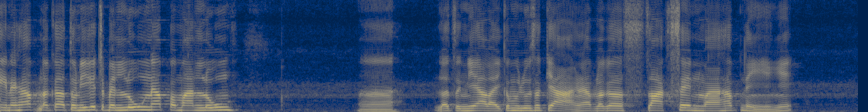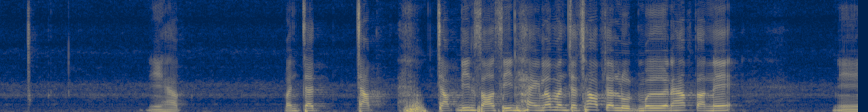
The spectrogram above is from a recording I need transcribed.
ฆนะครับ แล้วก็ตรงนี้ก็จะเป็นลุงนะครับประมาณลุงอ่าแล้วตรงนี้อะไรก็ไม่รู้สักอย่างนะครับ แล้วก็ลากเส้นมาครับนี่อย่างนี้นี่ครับ มันจะ จับจับดินสอสีแดงแล้วมันจะชอบจะหลุดมือนะครับ ตอนนี้ นี่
